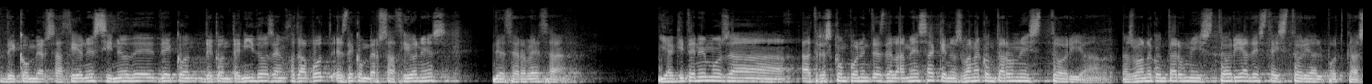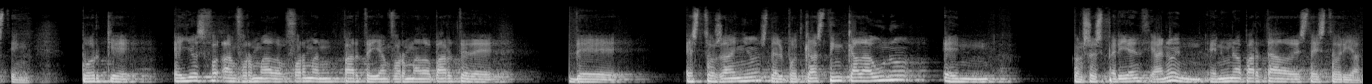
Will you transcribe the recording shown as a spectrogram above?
de conversaciones, si no de, de de contenidos en JPod, es de conversaciones de cerveza. Y aquí tenemos a, a tres componentes de la mesa que nos van a contar una historia. Nos van a contar una historia de esta historia del podcasting. Porque ellos han formado, forman parte y han formado parte de, de estos años del podcasting, cada uno en, con su experiencia, ¿no? en, en un apartado de esta historia.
